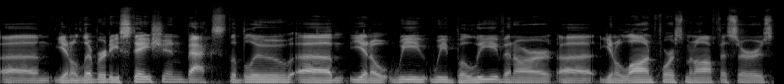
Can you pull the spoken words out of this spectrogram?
Um, you know, Liberty Station backs the blue. Um, you know, we we believe in our uh, you know law enforcement officers.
